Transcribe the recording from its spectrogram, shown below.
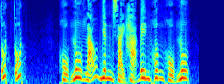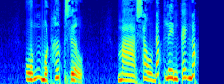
tốt tốt. Hồ lô lão nhân giải hạ bên hông hồ lô. Uống một hớp rượu. Mà sau đắp lên cái nắp.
